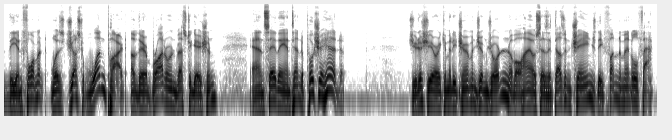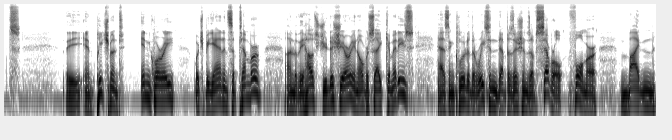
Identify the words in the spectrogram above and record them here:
the informant was just one part of their broader investigation and say they intend to push ahead. Judiciary Committee Chairman Jim Jordan of Ohio says it doesn't change the fundamental facts. The impeachment inquiry, which began in September under the House Judiciary and Oversight Committees, has included the recent depositions of several former Biden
